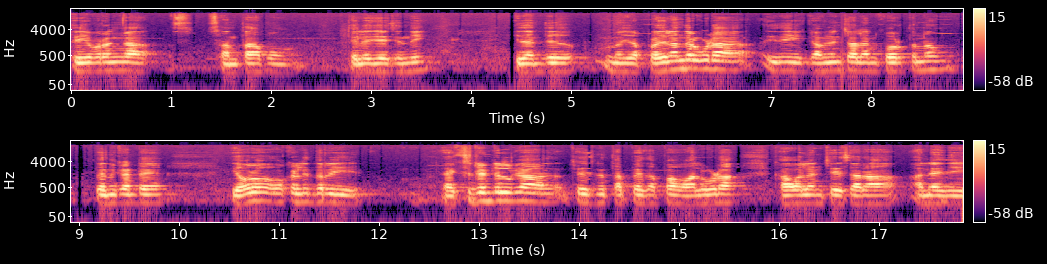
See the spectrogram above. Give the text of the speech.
తీవ్రంగా సంతాపం తెలియజేసింది. ఇదంతే ప్రజలందరూ కూడా ఇది గమనించాలని కోరుతున్నాం. ఎందుకంటే ఎవరో ఒకళ్ళిద్దరి యాక్సిడెంటల్గా చేసిన తప్పే తప్ప వాళ్ళు కూడా కావాలని చేశారా అనేది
